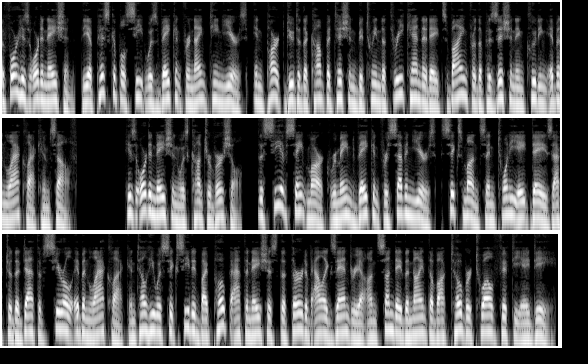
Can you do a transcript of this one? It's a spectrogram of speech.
Before his ordination, the episcopal seat was vacant for 19 years, in part due to the competition between the three candidates vying for the position including Ibn Laklak himself. His ordination was controversial. The See of St. Mark remained vacant for seven years, six months and 28 days after the death of Cyril ibn Laklak until he was succeeded by Pope Athanasius III of Alexandria on Sunday 9 October 1250 AD.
